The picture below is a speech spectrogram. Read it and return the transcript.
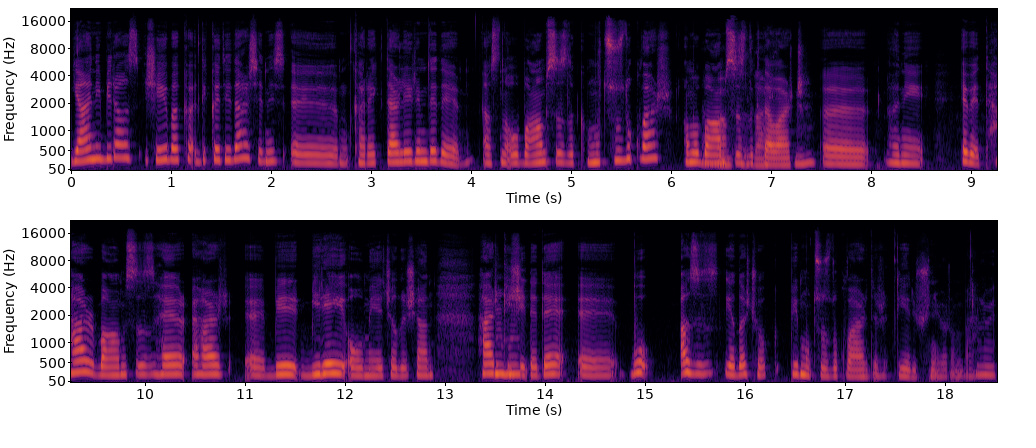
Yani biraz şeye bak dikkat ederseniz e, karakterlerimde de aslında o bağımsızlık, mutsuzluk var ama bağımsızlık da var. E, hani evet her bağımsız, her her e, bir birey olmaya çalışan her Hı -hı. kişide de e, bu az ya da çok bir mutsuzluk vardır diye düşünüyorum ben. Evet.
